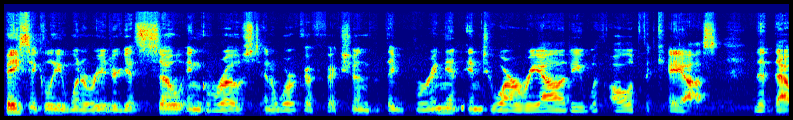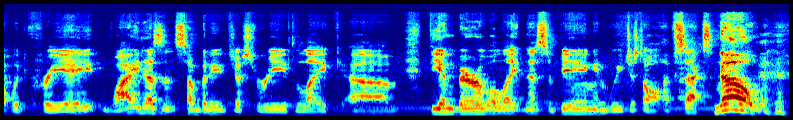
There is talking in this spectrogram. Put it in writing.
basically when a reader gets so engrossed in a work of fiction that they bring it into our reality with all of the chaos that that would create. Why doesn't somebody just read like um, the unbearable lightness of being and we just all have sex? No,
